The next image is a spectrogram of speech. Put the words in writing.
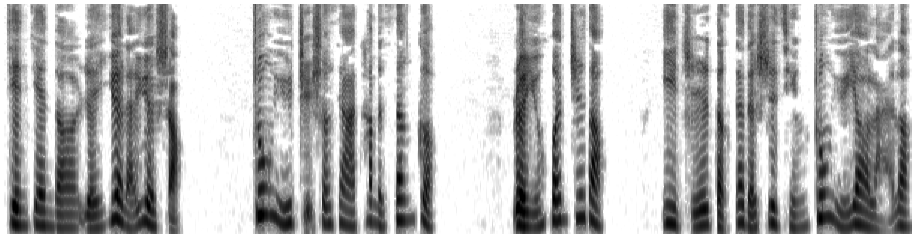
渐渐的人越来越少，终于只剩下他们三个。阮云欢知道。一直等待的事情终于要来了，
